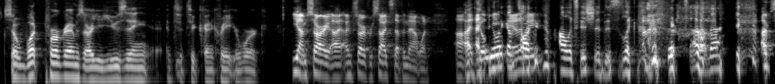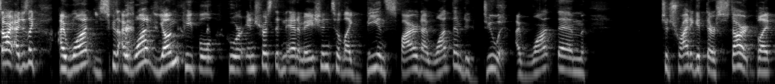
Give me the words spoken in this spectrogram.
So, what programs are you using to, to kind of create your work? Yeah, I'm sorry. I, am sorry for sidestepping that one. Uh, I, I, feel like I'm talking to a politician. This is like I'm. I'm sorry. I just like I want because I want young people who are interested in animation to like be inspired. And I want them to do it. I want them to try to get their start, but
